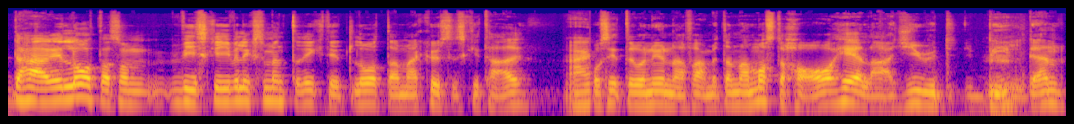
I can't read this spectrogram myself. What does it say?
det här är låtar som, vi skriver liksom inte riktigt låtar med akustisk gitarr. Nej. Och sitter och nynnar fram. Utan man måste ha hela ljudbilden.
